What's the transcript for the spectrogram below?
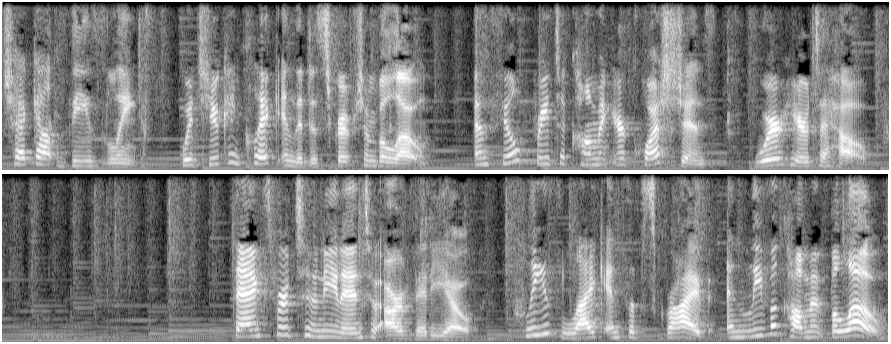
check out these links, which you can click in the description below and feel free to comment your questions. We're here to help. Thanks for tuning in to our video. Please like and subscribe and leave a comment below.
